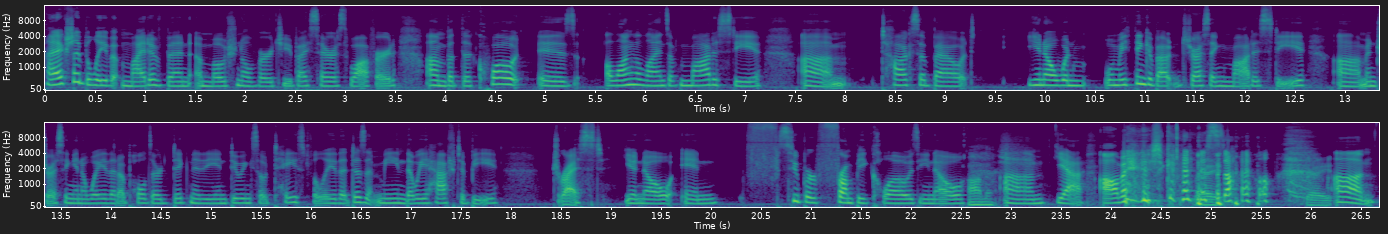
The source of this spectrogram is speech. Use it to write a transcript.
I actually believe it might have been Emotional Virtue by Sarah Swafford. Um, but the quote is along the lines of modesty, um, talks about you know when when we think about dressing modesty um, and dressing in a way that upholds our dignity and doing so tastefully that doesn't mean that we have to be dressed you know in f- super frumpy clothes you know Amish. um, yeah amish kind Right. of style Right. um,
